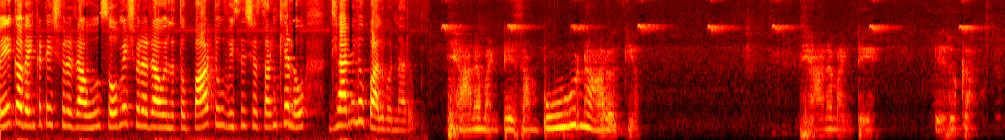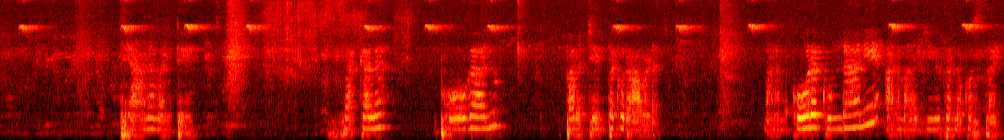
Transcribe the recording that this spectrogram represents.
మేక వెంకటేశ్వరరావు సోమేశ్వరరావులతో పాటు విశేష సంఖ్యలో ధ్యానులు పాల్గొన్నారు. ధ్యానం అంటే సంపూర్ణ ఆరోగ్యం. ధ్యానం అంటే ఎరుక. ధ్యానం అంటే సకల భోగాలు పరచెంతకు రావడం. మనం కోరకుండానే అది మన జీవితంలోకి వస్తాయి.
